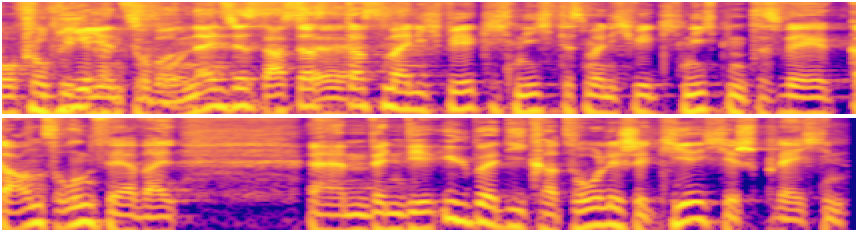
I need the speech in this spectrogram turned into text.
profilieren zu wollen. Nein, das, das, das, äh, das meine ich wirklich nicht, das meine ich wirklich nicht und das wäre ganz unfair, weil ähm, wenn wir über die katholische Kirche sprechen,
